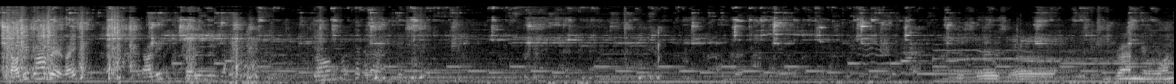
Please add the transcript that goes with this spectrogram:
शादी कहाँ पे है भाई शादी this is a brand new one.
